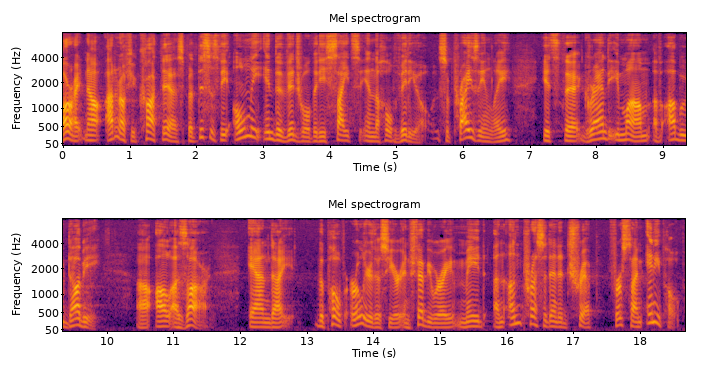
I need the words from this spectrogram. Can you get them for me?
All right, now I don't know if you caught this, but this is the only individual that he cites in the whole video. Surprisingly, it's the Grand Imam of Abu Dhabi, uh, Al Azhar. And uh, the Pope earlier this year in February made an unprecedented trip, first time any Pope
